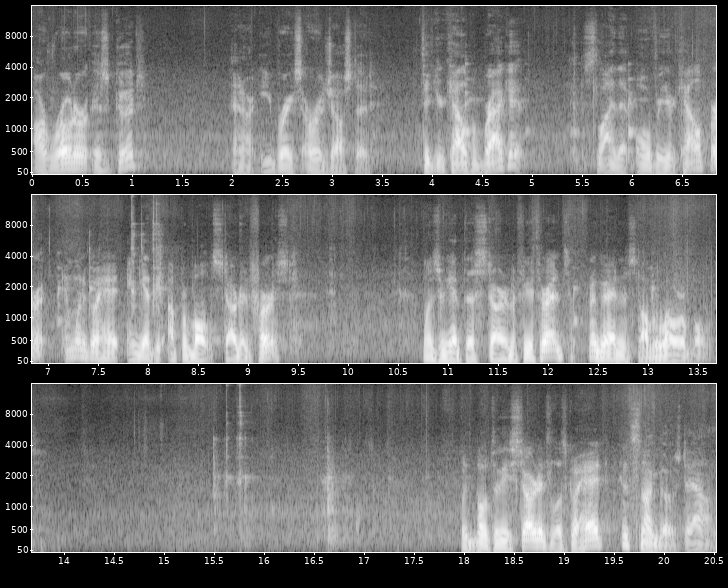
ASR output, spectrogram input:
our rotor is good and our e-brakes are adjusted. Take your caliper bracket, slide that over your caliper, and I'm gonna go ahead and get the upper bolt started first. Once we get this started a few threads, I'm gonna go ahead and install the lower bolt. With both of these started, let's go ahead and snug those down.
